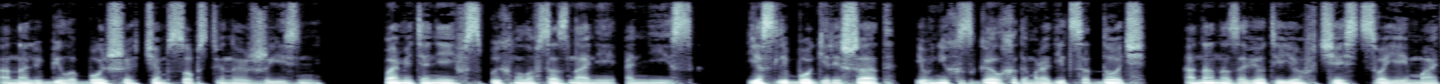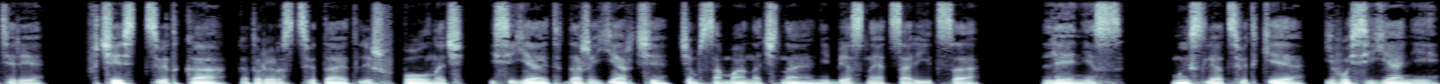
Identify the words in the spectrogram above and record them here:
она любила больше, чем собственную жизнь. Память о ней вспыхнула в сознании Анис. Если боги решат, и у них с Гелхадом родится дочь, она назовет ее в честь своей матери, в честь цветка, который расцветает лишь в полночь и сияет даже ярче, чем сама ночная небесная царица. Ленис. Мысли о цветке, его сиянии,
